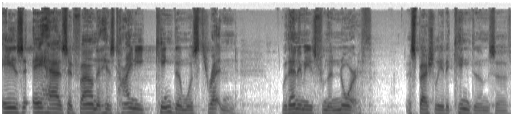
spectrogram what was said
Ahaz had found that his tiny kingdom was threatened with enemies from the north especially the kingdoms of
